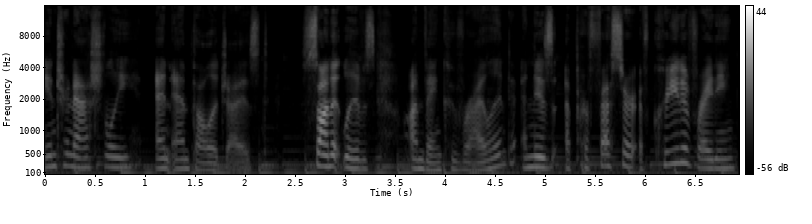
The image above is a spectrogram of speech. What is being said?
internationally and anthologized. Sonnet lives on Vancouver Island and is a professor of creative writing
